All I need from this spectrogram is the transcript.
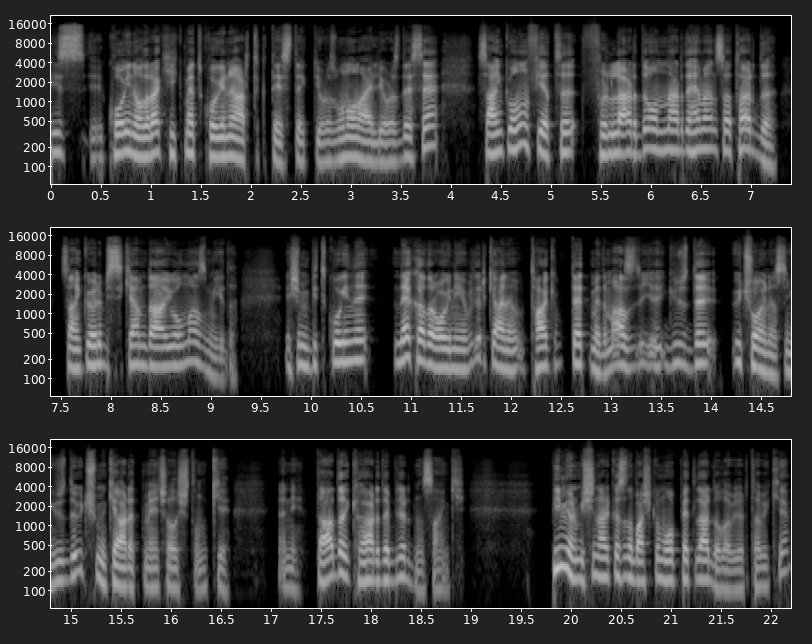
biz e, coin olarak Hikmet coin'i artık destekliyoruz. Bunu onaylıyoruz dese sanki onun fiyatı fırlardı onlar da hemen satardı. Sanki öyle bir scam daha iyi olmaz mıydı? E şimdi Bitcoin'i ne kadar oynayabilir ki? Hani takip etmedim. Az yüzde üç oynasın. Yüzde üç mü kar etmeye çalıştın ki? Hani daha da kar edebilirdin sanki. Bilmiyorum işin arkasında başka muhabbetler de olabilir tabii ki.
